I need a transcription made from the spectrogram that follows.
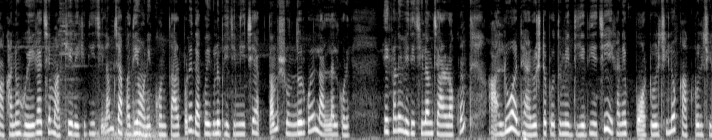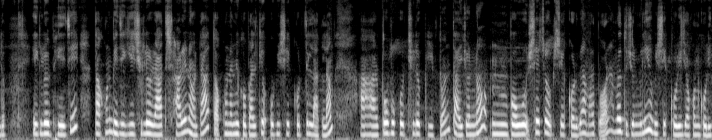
মাখানো হয়ে গেছে, মাখিয়ে রেখে দিয়েছিলাম, চাপা দিয়ে অনেকক্ষণ। তারপরে দেখো এগুলো ভেজে নিয়েছি একদম সুন্দর করে, লাল লাল করে। এখানে ভেজেছিলাম চার রকম আলু আর ঢ্যাঁড়সটা প্রথমে দিয়ে দিয়েছি। এখানে পটল ছিল, কাঁকরোল ছিল। এগুলো ভেজে তখন বেজে গিয়েছিল রাত সাড়ে নটা। তখন আমি গোপালকে অভিষেক করতে লাগলাম। আর প্রভু করছিল কীর্তন, তাই জন্য প্রভু শেষে অভিষেক করবে আমার পর। আমরা দুজন মিলেই অভিষেক করি, যখন করি।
